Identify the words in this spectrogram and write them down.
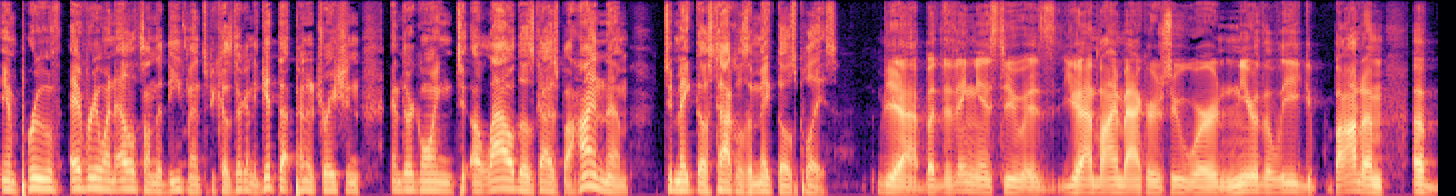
improve everyone else on the defense because they're going to get that penetration and they're going to allow those guys behind them to make those tackles and make those plays. Yeah, but the thing is too is you had linebackers who were near the league bottom of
